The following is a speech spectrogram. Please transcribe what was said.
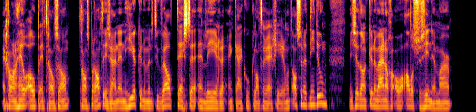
En gewoon heel open en transparant, transparant in zijn. En hier kunnen we natuurlijk wel testen en leren en kijken hoe klanten reageren. Want als ze het niet doen, weet je, dan kunnen wij nog al alles verzinnen. Maar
